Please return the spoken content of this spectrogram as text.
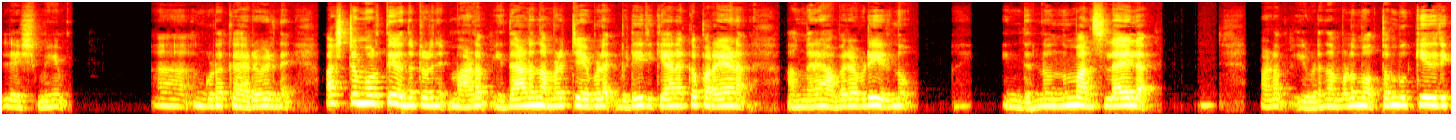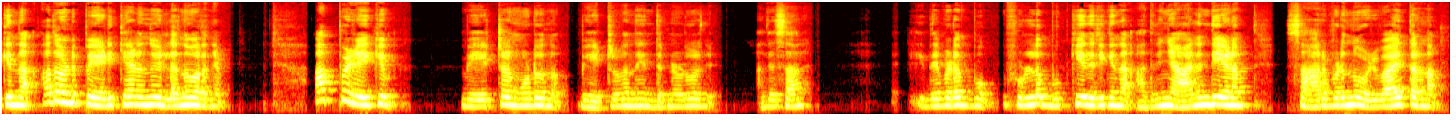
ലക്ഷ്മിയും കൂടെ കയറി വരുന്നത് അഷ്ടമൂർത്തി വന്നിട്ട് പറഞ്ഞു മാഡം ഇതാണ് നമ്മുടെ ടേബിൾ ഇവിടെ ഇരിക്കാനൊക്കെ പറയാണ്. അങ്ങനെ അവരവിടെ ഇരുന്നു. ഇന്ദ്രനൊന്നും മനസ്സിലായില്ല. മാഡം ഇവിടെ നമ്മൾ മൊത്തം ബുക്ക് ചെയ്തിരിക്കുന്ന അതുകൊണ്ട് പേടിക്കാനൊന്നും ഇല്ലെന്ന് പറഞ്ഞു. അപ്പോഴേക്കും വെയിറ്റർ അങ്ങോട്ട് വന്നു. വെയിറ്റർ വന്ന് ഇന്ദ്രനോട് പറഞ്ഞു അതെ സാർ ഇതിവിടെ ഫുള്ള് ബുക്ക് ചെയ്തിരിക്കുന്ന. അതിന് ഞാൻ എന്ത് ചെയ്യണം സാർ ഇവിടുന്ന് ഒഴിവായി തരണം.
